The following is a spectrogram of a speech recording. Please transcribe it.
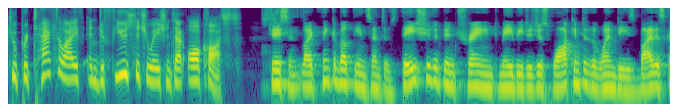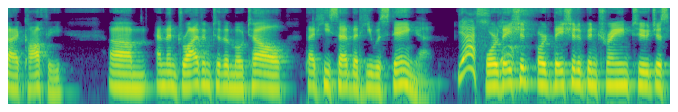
to protect life and diffuse situations at all costs. Jason, like think about the incentives. They should have been trained maybe to just walk into the Wendy's, buy this guy a coffee, um, and then drive him to the motel that he said that he was staying at. Yes. Or yes. they should or they should have been trained to just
